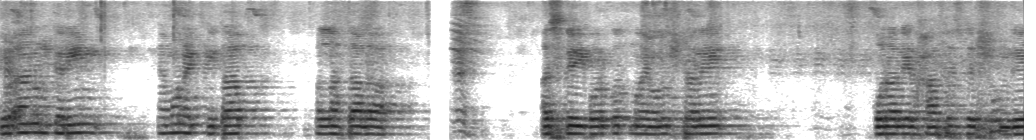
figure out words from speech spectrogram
কোরআনুল কারীম এমন এক কিতাব আল্লাহ তাআলা আজকে এই বরকতময় অনুষ্ঠানে কোরআনের হাফেজদের সঙ্গে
